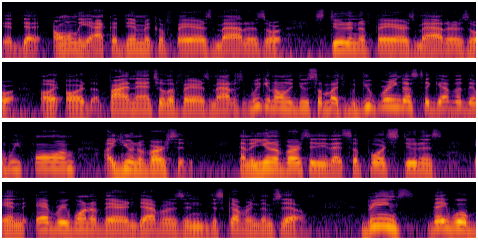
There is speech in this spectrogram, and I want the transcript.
eh, that only academic affairs matters, or student affairs matters, or, or or the financial affairs matters, we can only do so much. But you bring us together, then we form a university, and a university that supports students in every one of their endeavors in discovering themselves. Beams, they will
